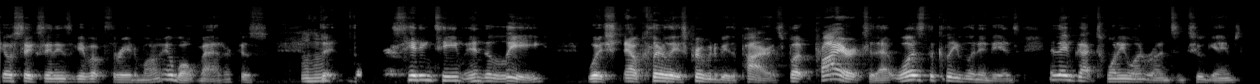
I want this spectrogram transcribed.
go six innings and give up three tomorrow. It won't matter because mhm. the, the worst hitting team in the league, which now clearly is proven to be the Pirates, but prior to that was the Cleveland Indians, and they've got 21 runs in two games,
